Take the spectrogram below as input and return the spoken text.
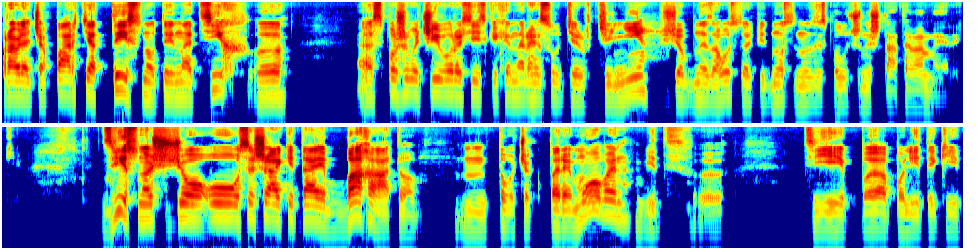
правляча партія тиснути на цих е, споживачів російських енергосутів чи ні, щоб не загострити відносини зі Сполучених Штатів Америки. Звісно, що у США і Китаї багато точок перемовин від е, цієї політики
